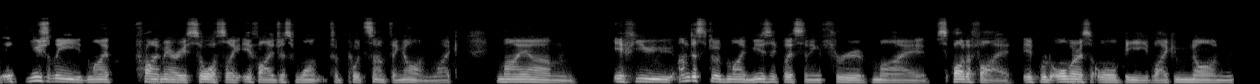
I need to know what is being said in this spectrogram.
it's usually my primary source like if i just want to put something on. Like my um if you understood my music listening through my spotify it would almost all be like non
